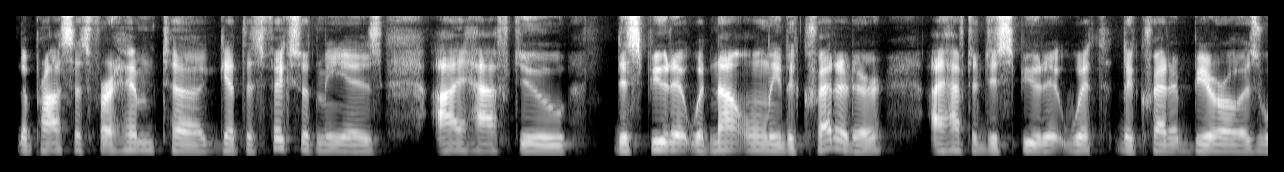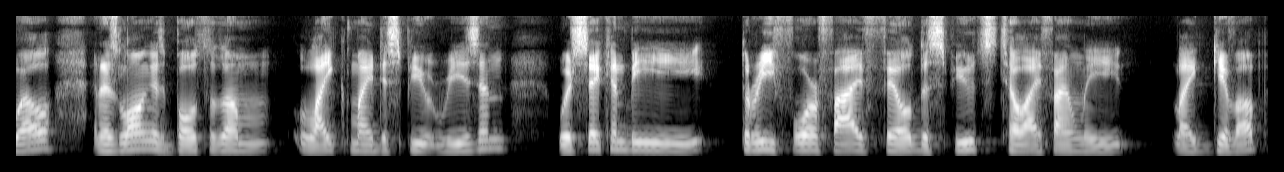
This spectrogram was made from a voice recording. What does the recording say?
the process for him to get this fixed with me is I have to dispute it with not only the creditor, I have to dispute it with the credit bureau as well. And as long as both of them like my dispute reason, which they can be three, four, five failed disputes till I finally like give up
